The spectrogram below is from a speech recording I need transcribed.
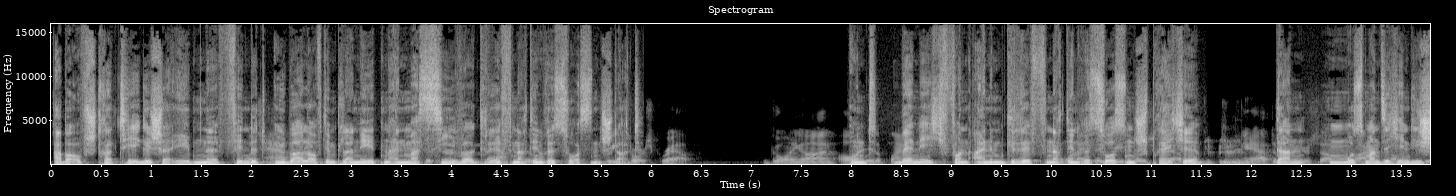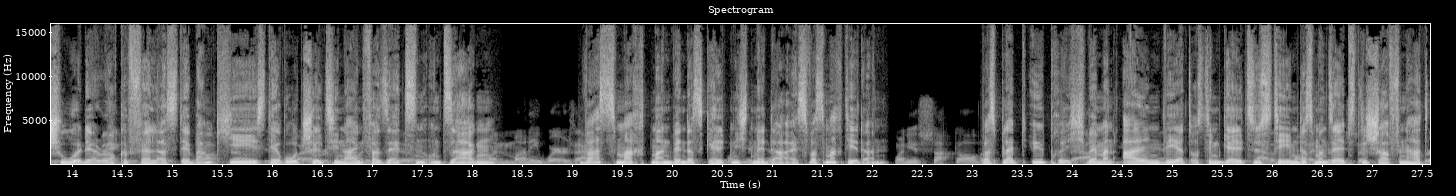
Aber auf strategischer Ebene findet überall auf dem Planeten ein massiver Griff nach den Ressourcen statt. Und wenn ich von einem Griff nach den Ressourcen spreche, dann muss man sich in die Schuhe der Rockefellers, der Bankiers, der Rothschilds hineinversetzen und sagen, was macht man, wenn das Geld nicht mehr da ist? Was macht ihr dann? Was bleibt übrig, wenn man allen Wert aus dem Geldsystem, das man selbst geschaffen hat,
